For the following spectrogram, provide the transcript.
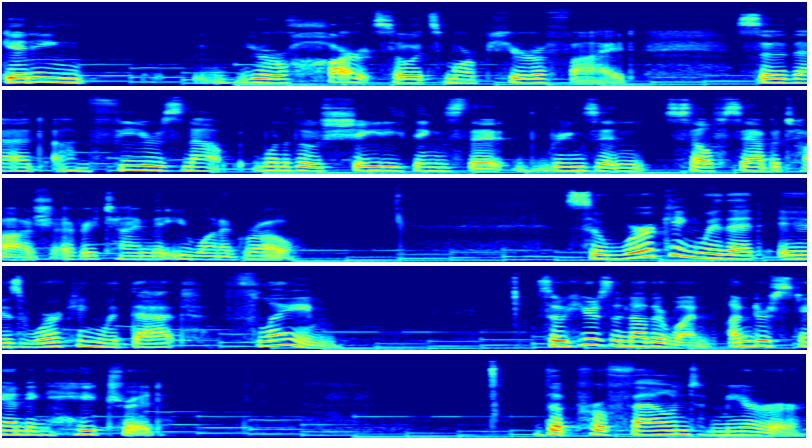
getting your heart so it's more purified so that um, fear is not one of those shady things that brings in self sabotage every time that you want to grow. So, working with it is working with that flame. So, here's another one understanding hatred. The profound mirror.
